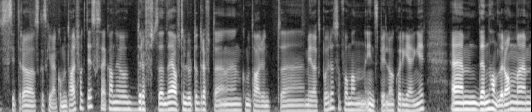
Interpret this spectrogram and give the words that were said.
sitter og skal skrive en kommentar, faktisk, så jeg kan jo drøfte Det er ofte lurt å drøfte en kommentar rundt eh, middagsbordet, så får man innspill og korrigeringer. Em, den handler om em,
